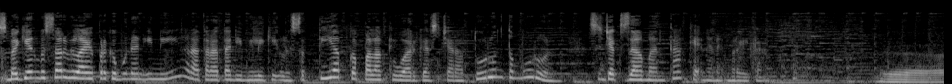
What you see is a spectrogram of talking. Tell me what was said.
Sebagian besar wilayah perkebunan ini rata-rata dimiliki oleh setiap kepala keluarga secara turun-temurun sejak zaman kakek nenek mereka. Ε,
